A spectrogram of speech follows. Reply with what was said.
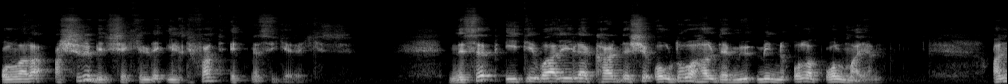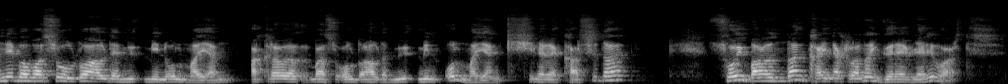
onlara aşırı bir şekilde iltifat etmesi gerekir. Nesep itibariyle kardeşi olduğu halde mümin olup olmayan, anne babası olduğu halde mümin olmayan, akrabası olduğu halde mümin olmayan kişilere karşı da soy bağından kaynaklanan görevleri vardır.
